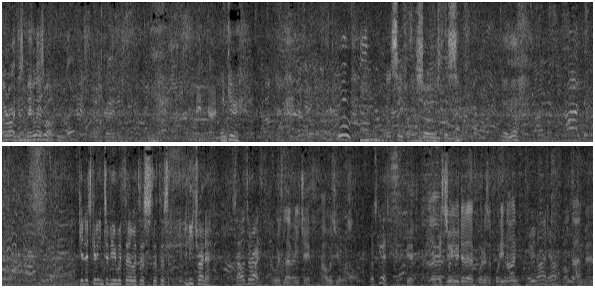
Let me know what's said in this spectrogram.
All right, there's a medal as well. Thank you. Woo. Let's see if I can show this. There we go. Okay, let's get an interview with uh, with this with this elite runner. So how was the run? It was lovely, Geoff. How was yours? Was good. Good. did so you? you did a, what is it, 49? 49, yeah. Well done, man.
